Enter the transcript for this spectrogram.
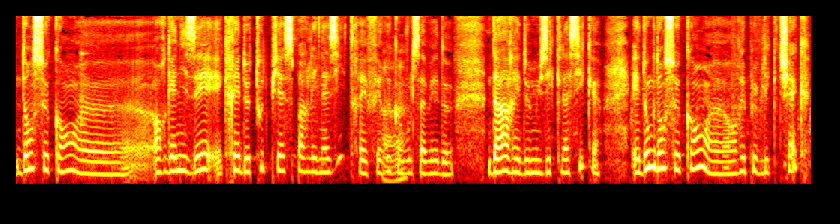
dans ce camp euh, organisé et créé de toutes pièces par les nazis, très férus, Ah. comme vous le savez, de d'art et de musique classique. Et donc dans ce camp euh, en République tchèque,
